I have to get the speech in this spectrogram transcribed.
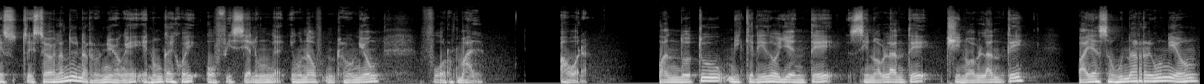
Estoy hablando de una reunión, ¿eh? en un caihuay oficial, en una reunión formal. Ahora, cuando tú, mi querido oyente, sino hablante, chino hablante, vayas a una reunión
